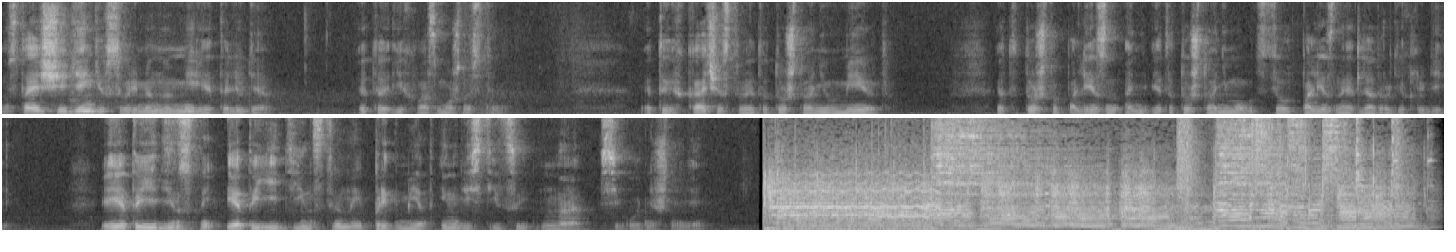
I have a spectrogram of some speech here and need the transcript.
Настоящие деньги в современном мире – это люди, это их возможности, это их качество, это то, что они умеют, это то, что полезно, это то, что они могут сделать полезное для других людей. И это единственный, это единственный предмет инвестиций на сегодняшний день.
